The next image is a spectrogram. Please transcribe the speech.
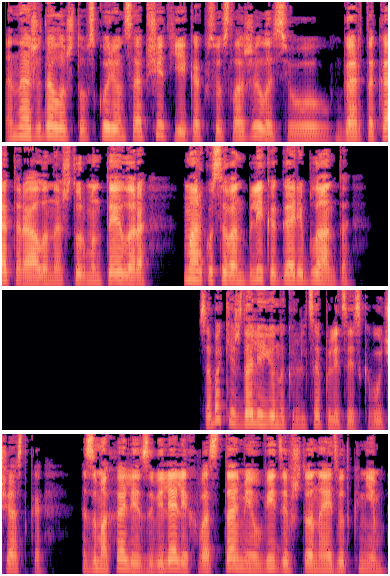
Она ожидала, что вскоре он сообщит ей, как все сложилось у Гарта Каттера, Алана Штурман Тейлора, Маркуса Ван Блика, Гарри Бланта. Собаки ждали ее на крыльце полицейского участка, замахали и завиляли хвостами, увидев, что она идет к ним.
